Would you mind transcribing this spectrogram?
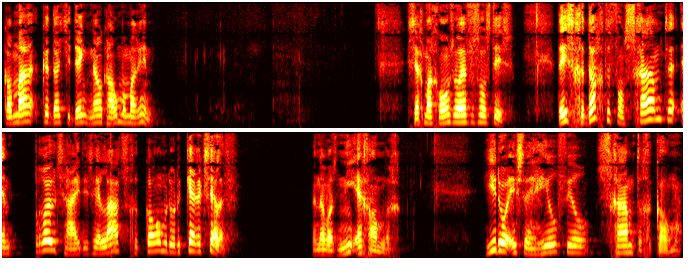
kan maken dat je denkt, nou ik hou me maar in. Ik zeg maar gewoon zo even zoals het is. Deze gedachte van schaamte en preutsheid is helaas gekomen door de kerk zelf. En dat was niet echt handig. Hierdoor is er heel veel schaamte gekomen.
